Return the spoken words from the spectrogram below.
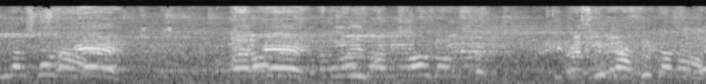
You got to score now. Again. Again. Expose them. Expose them. Keep wrestling. Keep that. Keep that now.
